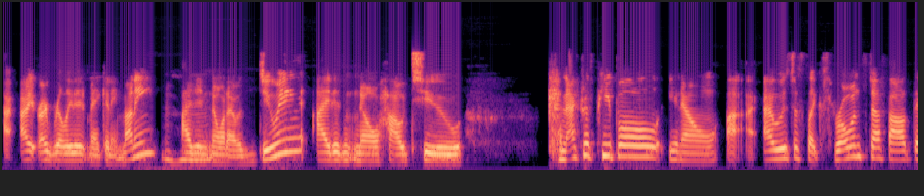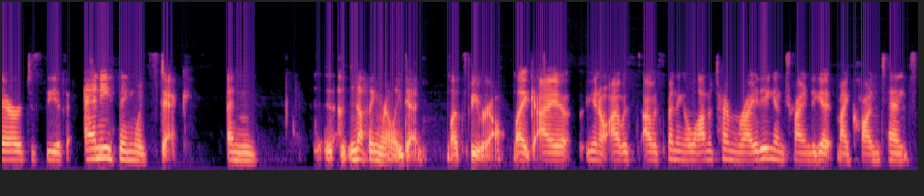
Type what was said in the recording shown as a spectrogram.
I, I really didn't make any money. Mm-hmm. I didn't know what I was doing. I didn't know how to connect with people. You know, I, I was just like throwing stuff out there to see if anything would stick. And nothing really did. Let's be real. Like I, you know, I was I was spending a lot of time writing and trying to get my content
